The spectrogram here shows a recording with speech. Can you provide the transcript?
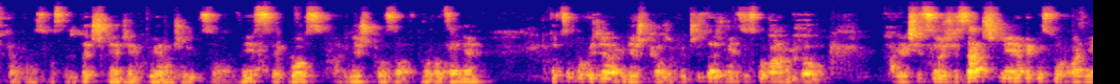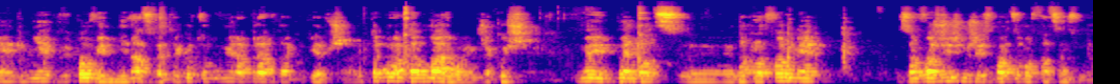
witam Państwa serdecznie. Dziękuję Andrzeju za miejsce, głos, Agnieszko za wprowadzenie. To, co powiedziała Agnieszka, żeby czytać między słowami, bo jak się coś zacznie, ja tego słowa nie, nie wypowiem, nie nazwę tego, to umiera prawda jako pierwsza. I ta prawda umarła już jakoś. My, będąc y, na platformie, zauważyliśmy, że jest bardzo mocna cenzura.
